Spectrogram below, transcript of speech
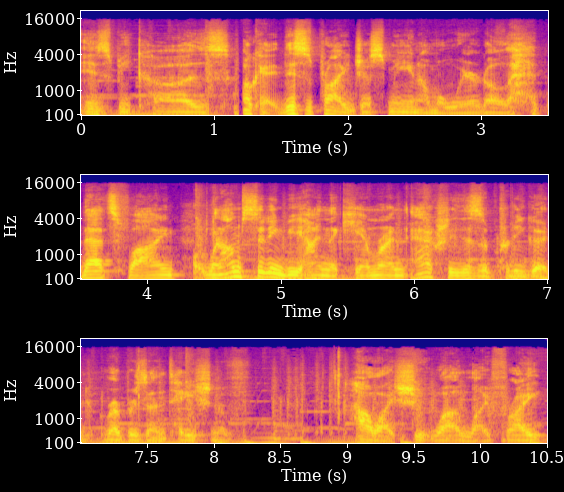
is because, okay, this is probably just me and I'm a weirdo, that's fine. When I'm sitting behind the camera, and actually this is a pretty good representation of how I shoot wildlife, right?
